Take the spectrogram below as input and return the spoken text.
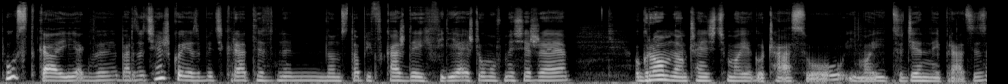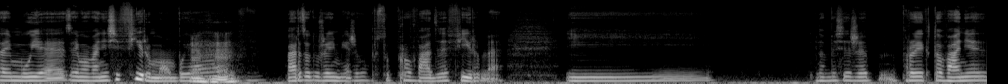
pustka i jakby bardzo ciężko jest być kreatywnym non-stop i w każdej chwili. A jeszcze umówmy się, że ogromną część mojego czasu i mojej codziennej pracy zajmuje zajmowanie się firmą, bo ja Mhm. w bardzo dużej mierze po prostu prowadzę firmę. I no myślę, że projektowanie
